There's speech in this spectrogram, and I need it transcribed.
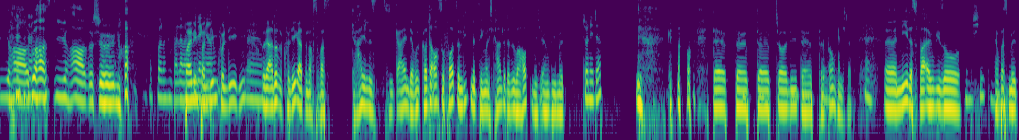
die Haare, du hast die Haare schön. Voll nach dem Ballermann. Vor viel von dem Kollegen. Ja, ja. Und der andere Kollege hatte noch so was Geiles, so einen geilen, der konnte auch sofort so ein Lied mitsingen und ich kannte das überhaupt nicht irgendwie mit, Johnny Depp. genau, Depp, Depp, Depp, Johnny Depp, Depp. Warum kenne ich das? Äh, nee, das war irgendwie so, Wegen Skifahren. irgendwas mit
